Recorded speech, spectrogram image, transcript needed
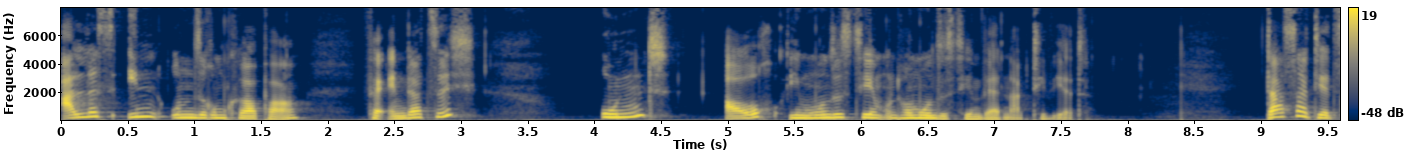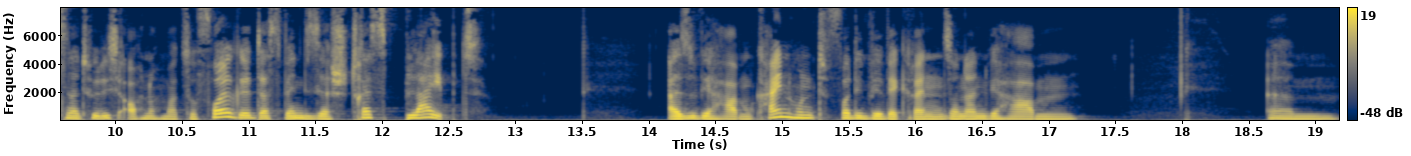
Alles in unserem Körper verändert sich und auch Immunsystem und Hormonsystem werden aktiviert. Das hat jetzt natürlich auch nochmal zur Folge, dass wenn dieser Stress bleibt, also wir haben keinen Hund, vor dem wir wegrennen, sondern wir haben ähm,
